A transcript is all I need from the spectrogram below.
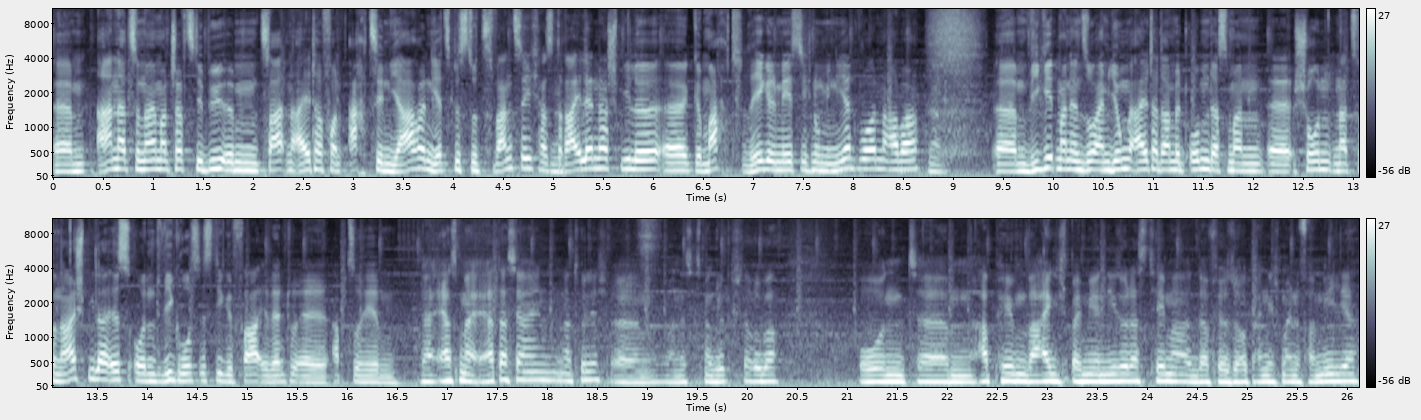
Ähm, A-Nationalmannschaftsdebüt im zarten Alter von 18 Jahren. Jetzt bist du 20, hast ja. drei Länderspiele äh, gemacht, regelmäßig nominiert worden aber. Ja. Ähm, wie geht man in so einem jungen Alter damit um, dass man äh, schon Nationalspieler ist und wie groß ist die Gefahr, eventuell abzuheben? Ja, erstmal ehrt das ja einen natürlich. Ähm, man ist erstmal glücklich darüber. Und ähm, abheben war eigentlich bei mir nie so das Thema. Dafür sorgt eigentlich meine Familie,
